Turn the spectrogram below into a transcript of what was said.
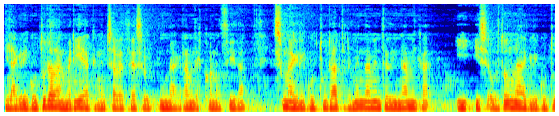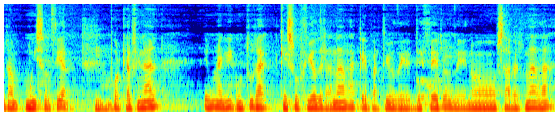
Y la agricultura de Almería, que muchas veces es una gran desconocida, es una agricultura tremendamente dinámica y, sobre todo una agricultura muy social, porque al final es una agricultura que surgió de la nada, que partió de, cero, de no saber nada,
